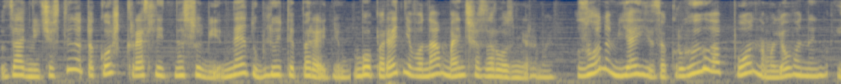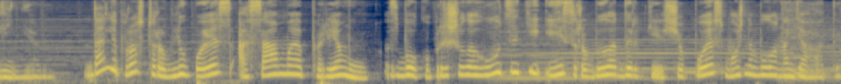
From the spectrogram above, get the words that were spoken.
Задню частину також кресліть на собі, не дублюйте передню, бо передня вона менша за розмірами. Згодом я її закруглила по намальованим лініям. Далі просто роблю пояс, а саме пряму. Збоку пришила гудзики і зробила дирки, щоб пояс можна було надягати.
